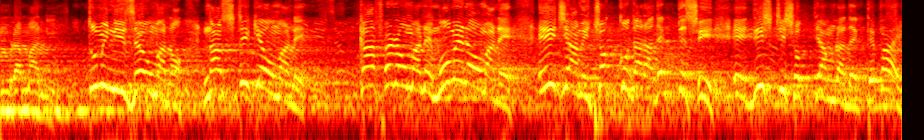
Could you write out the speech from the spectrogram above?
আমরা মানি। তুমি নিজেও মানো, নাস্তিকেও মানে কাফেরও মানে মোমেনও মানে। এই যে আমি চক্ষু দ্বারা দেখতেছি, এই দৃষ্টিশক্তি আমরা দেখতে পাই।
